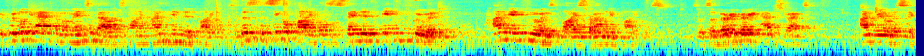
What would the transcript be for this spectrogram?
If we look at a momentum balance on an unhindered particle, so this is a single particle suspended in fluid, uninfluenced by surrounding particles. So it's a very, very abstract, unrealistic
